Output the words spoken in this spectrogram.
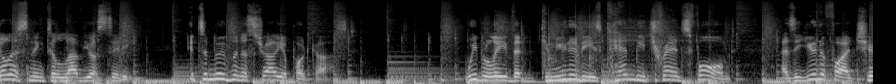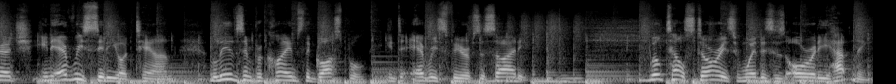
You're listening to Love Your City. It's a Movement Australia podcast. We believe that communities can be transformed as a unified church in every city or town lives and proclaims the gospel into every sphere of society. We'll tell stories from where this is already happening.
